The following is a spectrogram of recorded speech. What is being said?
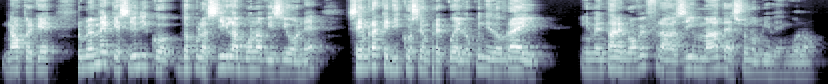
No, perché il problema è che se io dico dopo la sigla buona visione, sembra che dico sempre quello, quindi dovrei inventare nuove frasi, ma adesso non mi vengono.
